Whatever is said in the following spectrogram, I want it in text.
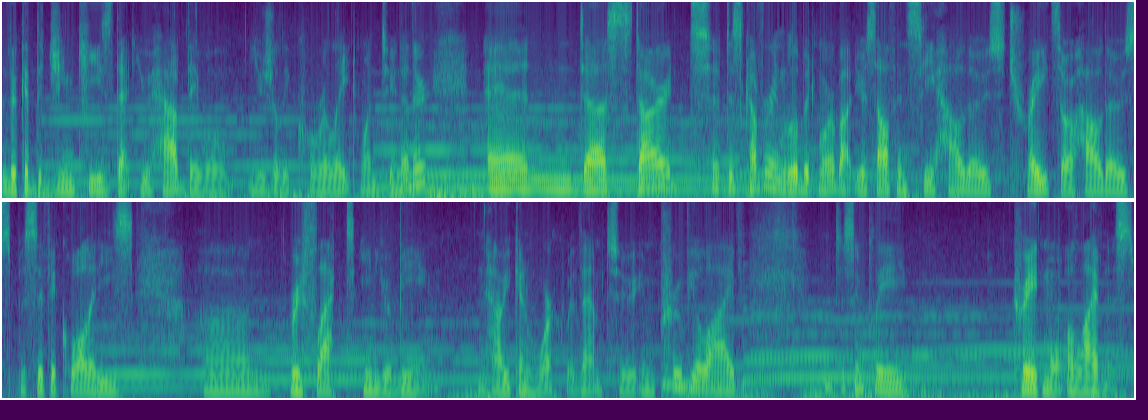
Look at the gene keys that you have; they will usually correlate one to another, and uh, start discovering a little bit more about yourself and see how those traits or how those specific qualities um, reflect in your being and how you can work with them to improve your life to simply create more aliveness.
